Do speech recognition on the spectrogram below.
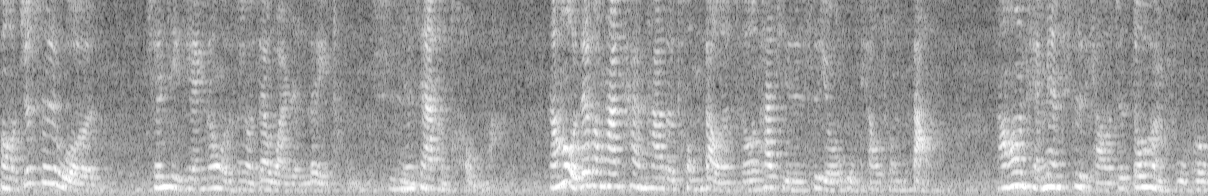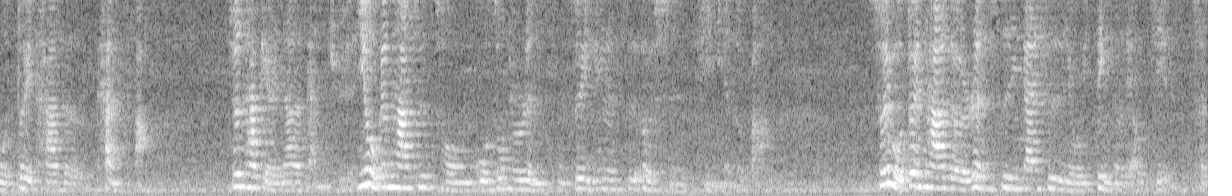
哦，就是我前几天跟我的朋友在玩人类图，是因为现在很红嘛。然后我在帮他看他的通道的时候，他其实是有五条通道，然后前面四条就都很符合我对他的看法，就是他给人家的感觉。因为我跟他是从国中就认识，所以已经认识二十几年了吧，所以我对他的认识应该是有一定的了解程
